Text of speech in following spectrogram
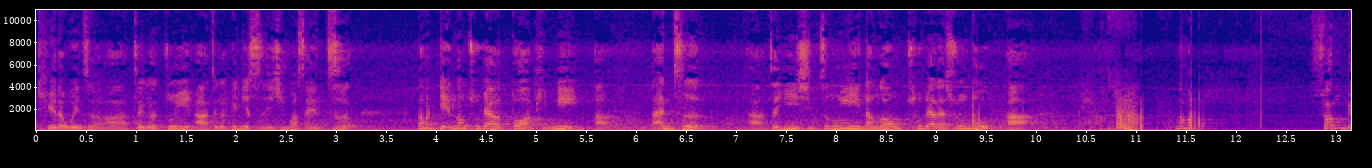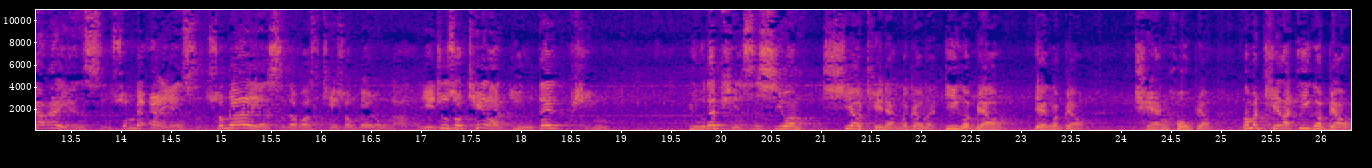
贴的位置啊，这个注意啊，这个根据实际情况设置。那么点动出标多少频率啊？单次啊，在运行自动运行当中出标的速度啊。那么双标二延时，双标二延时，双标二延时的话是贴双标用的啊。也就是说贴了有的屏，有的频是希望需要贴两个标的，第一个标，第二个标，前后标。那么贴了第一个标，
